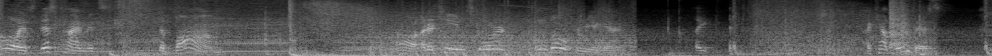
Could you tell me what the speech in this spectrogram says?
oh, it's this time, it's the bomb. Oh, other team scored one goal for me again. Like, I can't believe this.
